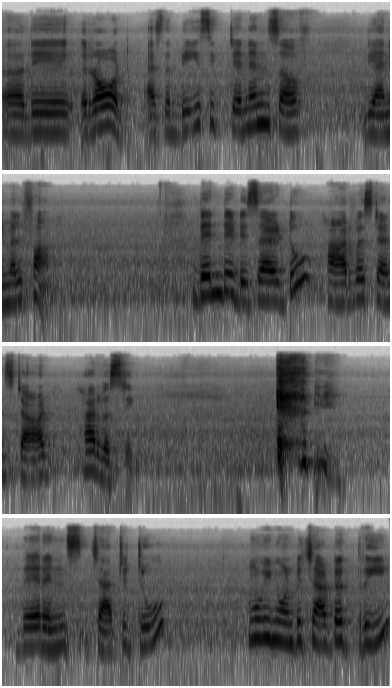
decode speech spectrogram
uh, they wrote as the basic tenets of the animal farm. Then they decide to harvest and start harvesting. there ends chapter 2. Moving on to chapter 3.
